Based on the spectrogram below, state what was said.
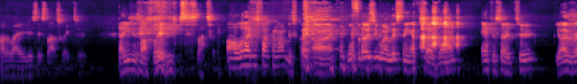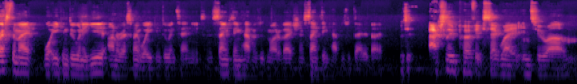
By the way, I used this last week too. they used this last week. used this last week. Oh well, I just fucking love this quote. All right. Well, for those who weren't listening, episode one, episode two, you overestimate what you can do in a year, underestimate what you can do in ten years. And the same thing happens with motivation. Same thing happens with day to day. It's actually, a perfect segue into um,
